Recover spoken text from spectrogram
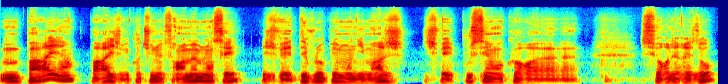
Hum, Pareil, hein. Pareil, je vais continuer sur la même lancée. Je vais développer mon image. Je vais pousser encore euh, sur les réseaux.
